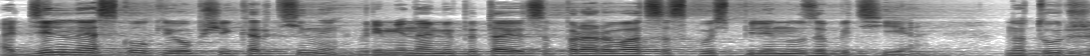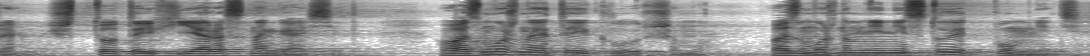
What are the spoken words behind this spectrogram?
Отдельные осколки общей картины временами пытаются прорваться сквозь пелену забытия, но тут же что-то их яростно гасит. Возможно, это и к лучшему. Возможно, мне не стоит помнить,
